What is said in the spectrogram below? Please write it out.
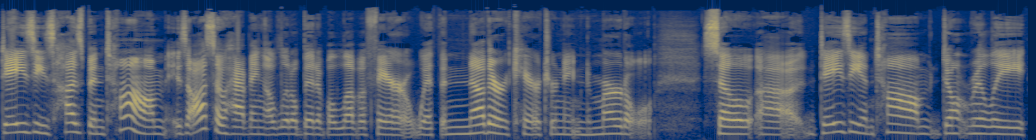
Daisy's husband, Tom, is also having a little bit of a love affair with another character named Myrtle. So uh, Daisy and Tom don't really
